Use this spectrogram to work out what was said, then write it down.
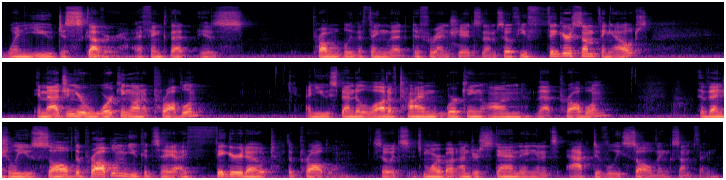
when you discover. I think that is probably the thing that differentiates them. So if you figure something out, imagine you're working on a problem and you spend a lot of time working on that problem. Eventually, you solve the problem. You could say, I figured out the problem. So it's, it's more about understanding and it's actively solving something.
